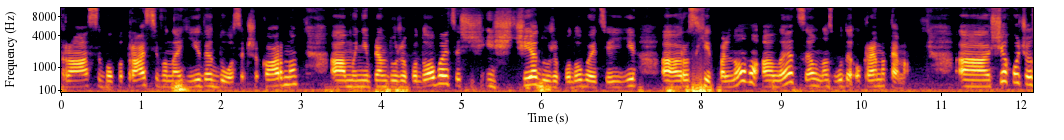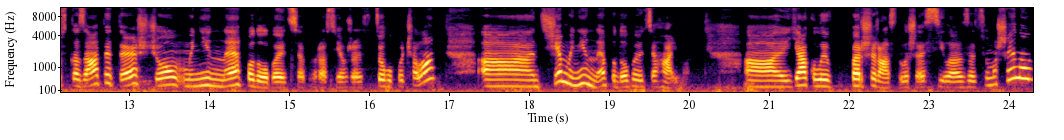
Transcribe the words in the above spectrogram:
траси, бо по трасі вона їде досить шикарно. Мені прям дуже подобається. І ще дуже подобається її розхід пального, але це у нас буде окрема тема. Ще хочу сказати те, що мені не подобається, раз я вже з цього почала. Ще мені не подобаються гальма. Я коли перший раз лише сіла за цю машину,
